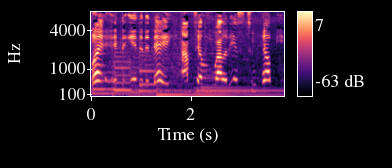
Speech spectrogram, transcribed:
But at the end of the day, I'm telling you all of this to help you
